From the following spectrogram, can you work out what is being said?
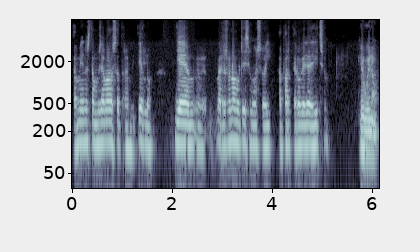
también estamos llamados a transmitirlo. Y eh, me resuena muchísimo eso hoy, aparte de lo que ya he dicho. Qué bueno.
